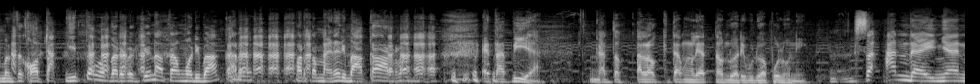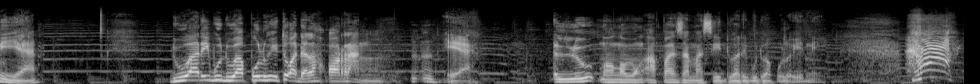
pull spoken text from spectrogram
Cuma kotak gitu mau barbeque apa yang mau dibakar? Apartemennya dibakar. eh tapi ya, kata kalau kita melihat tahun 2020 nih. Seandainya nih ya 2020 itu adalah orang. Ya. Lu mau ngomong apa sama si 2020 ini? Hah!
